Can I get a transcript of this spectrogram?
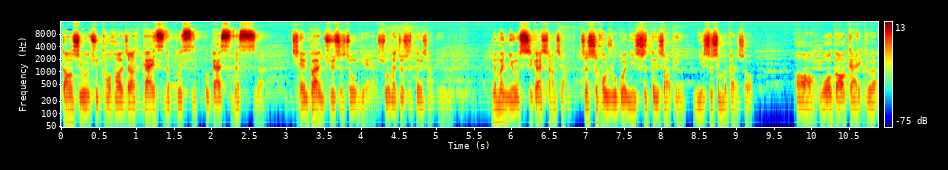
当时有句口号叫“该死的不死，不该死的死了”，前半句是重点，说的就是邓小平嘛。那么你用膝盖想想，这时候如果你是邓小平，你是什么感受？哦，我搞改革，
